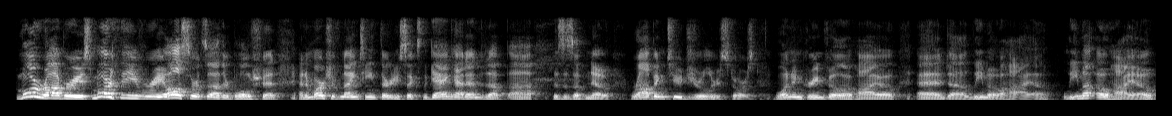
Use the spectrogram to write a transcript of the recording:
more robberies, more thievery, all sorts of other bullshit. And in March of 1936, the gang had ended up, uh, this is of note, robbing two jewelry stores, one in Greenville, Ohio, and uh, Lima, Ohio. Lima, Ohio,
